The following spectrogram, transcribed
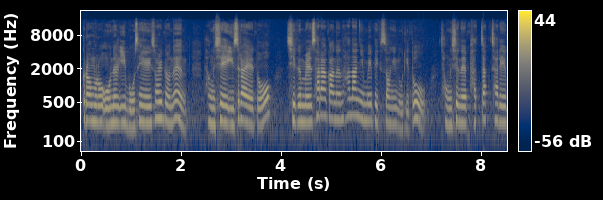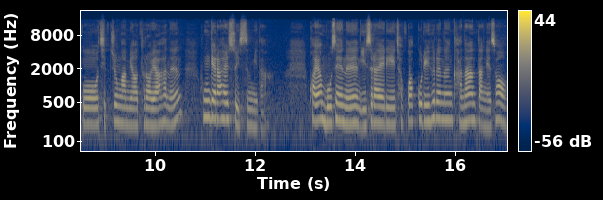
그러므로 오늘 이 모세의 설교는 당시의 이스라엘도 지금을 살아가는 하나님의 백성인 우리도 정신을 바짝 차리고 집중하며 들어야 하는 훈계라 할 수 있습니다. 과연 모세는 이스라엘이 적과 꿀이 흐르는 가나안 땅에서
